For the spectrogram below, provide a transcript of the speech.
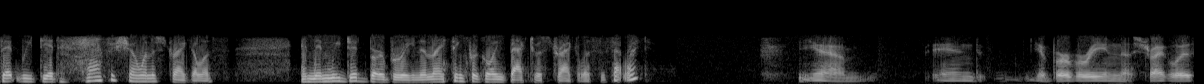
that we did half a show on astragalus, and then we did berberine, and I think we're going back to astragalus. Is that right? Yeah, um, and yeah, berberine, astragalus,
